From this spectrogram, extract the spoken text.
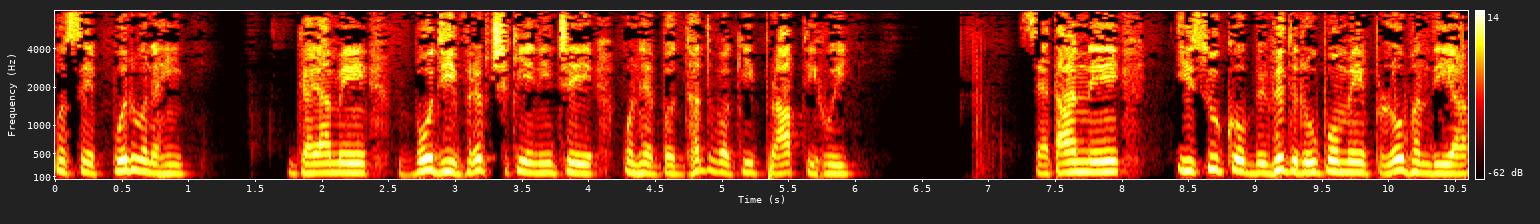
उससे पूर्व नहीं, गया में बोधि वृक्ष के नीचे उन्हें बुद्धत्व की प्राप्ति हुई। शैतान ने यीशु को विविध रूपों में प्रलोभन दिया।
